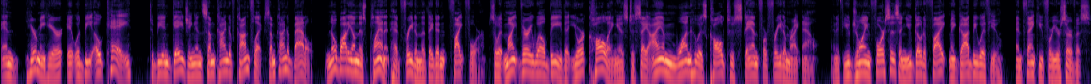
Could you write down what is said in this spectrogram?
and hear me here, it would be okay to be engaging in some kind of conflict, some kind of battle. Nobody on this planet had freedom that they didn't fight for. So it might very well be that your calling is to say, I am one who is called to stand for freedom right now. And if you join forces and you go to fight, may God be with you. And thank you for your service.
